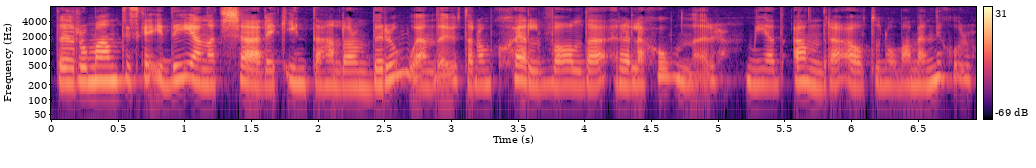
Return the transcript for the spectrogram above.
den romantiska idén att kärlek inte handlar om beroende utan om självvalda relationer med andra autonoma människor.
